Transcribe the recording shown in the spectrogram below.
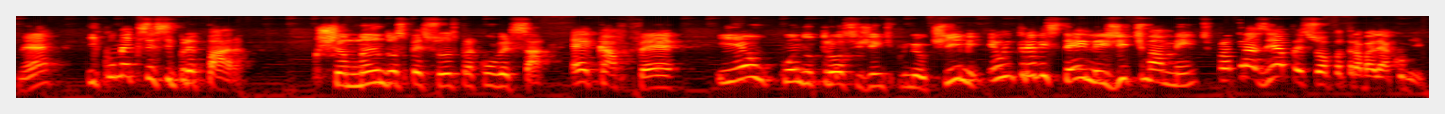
né? E como é que você se prepara? Chamando as pessoas para conversar. É café. E eu, quando trouxe gente para o meu time, eu entrevistei legitimamente para trazer a pessoa para trabalhar comigo.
